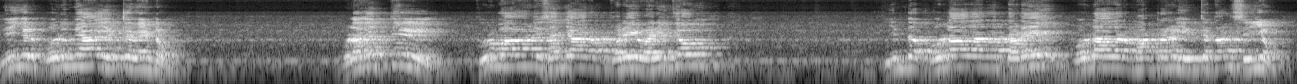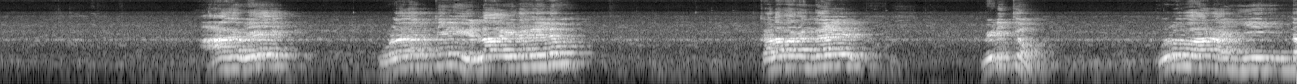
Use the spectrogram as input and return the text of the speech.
நீங்கள் பொறுமையாக இருக்க வேண்டும். உலகத்தில் குருபாவனை சஞ்சாரம் குறைய வரைக்கும் இந்த பொருளாதார தடை பொருளாதார மாற்றங்கள் இருக்கத்தான் செய்யும். ஆகவே உலகத்தில் எல்லா இடங்களிலும் கலவரங்கள் வெடிக்கும். குருவான் இந்த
